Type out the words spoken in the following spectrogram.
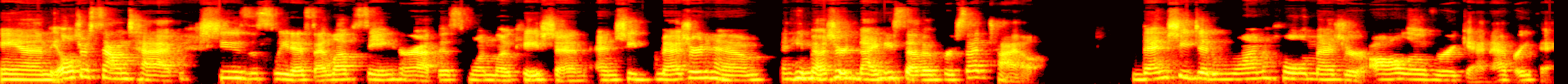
And the ultrasound tech, she was the sweetest. I love seeing her at this one location. And she measured him, and he measured 97 percentile. Then she did one whole measure all over again, everything.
